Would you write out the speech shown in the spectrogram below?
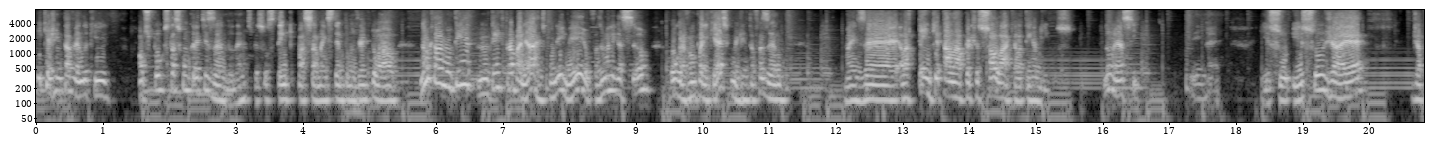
e que a gente está vendo que aos poucos está se concretizando, né? As pessoas têm que passar mais tempo no virtual. Não que ela não tenha, não tenha que trabalhar, responder e-mail, fazer uma ligação ou gravar um podcast, como a gente está fazendo. Mas é, ela tem que estar tá lá, porque é só lá que ela tem amigos. Não é assim. É. Isso, isso já é. Já,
